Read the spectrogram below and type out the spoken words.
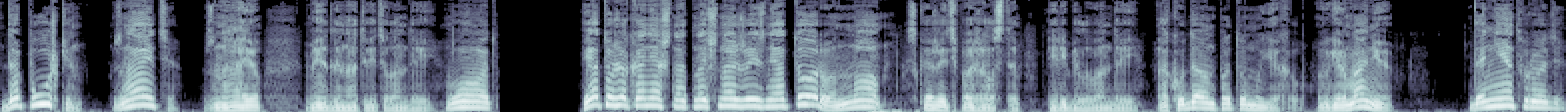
«Да Пушкин. Знаете?» «Знаю», — медленно ответил Андрей. «Вот. Я-то уже, конечно, от ночной жизни оторван, но...» «Скажите, пожалуйста», — перебил его Андрей, — «а куда он потом уехал? В Германию?» «Да нет, вроде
